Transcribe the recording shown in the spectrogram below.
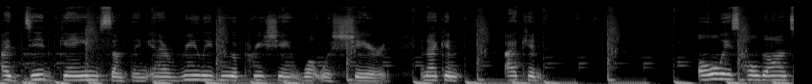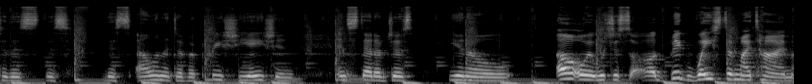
I did gain something and I really do appreciate what was shared and I can I can always hold on to this this this element of appreciation instead of just you know oh it was just a big waste of my time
